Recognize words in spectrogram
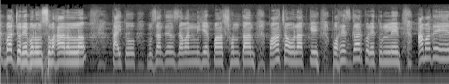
একবার জোরে বলুন সুবহান আল্লাহ তাই তো মুজাদ্দিন জামান নিজের পাঁচ সন্তান, পাঁচ আওলাদকে পরেজগার করে তুললেন। আমাদের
